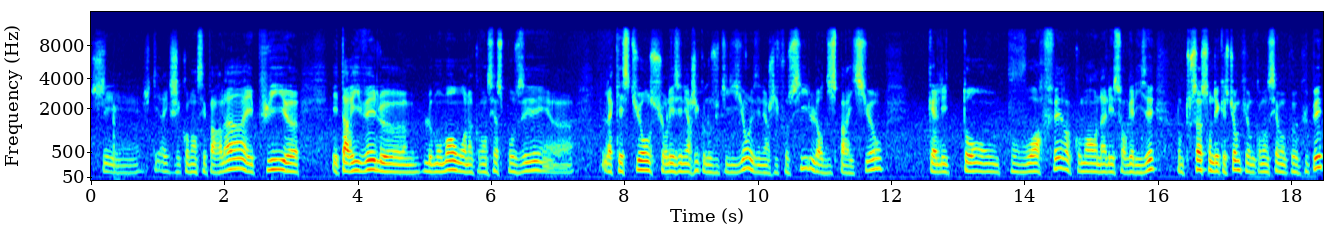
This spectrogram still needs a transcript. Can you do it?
je dirais que j'ai commencé par là, et puis euh, est arrivé le, moment où on a commencé à se poser euh, la question sur les énergies que nous utilisions, les énergies fossiles, leur disparition, qu'allait-on pouvoir faire, comment on allait s'organiser. Donc tout ça sont des questions qui ont commencé à me préoccuper,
